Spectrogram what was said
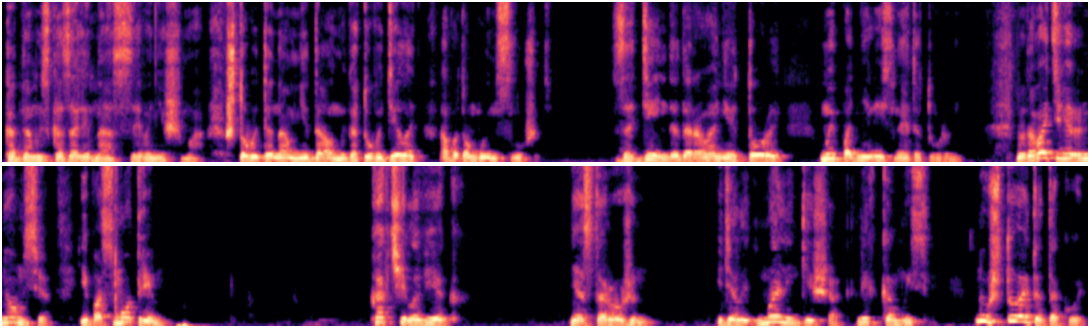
когда мы сказали на Асева Нишма, что бы ты нам не дал, мы готовы делать, а потом будем слушать. За день до дарования Торы мы поднялись на этот уровень. Но давайте вернемся и посмотрим, как человек неосторожен и делает маленький шаг, легкомыслие. Ну что это такое?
